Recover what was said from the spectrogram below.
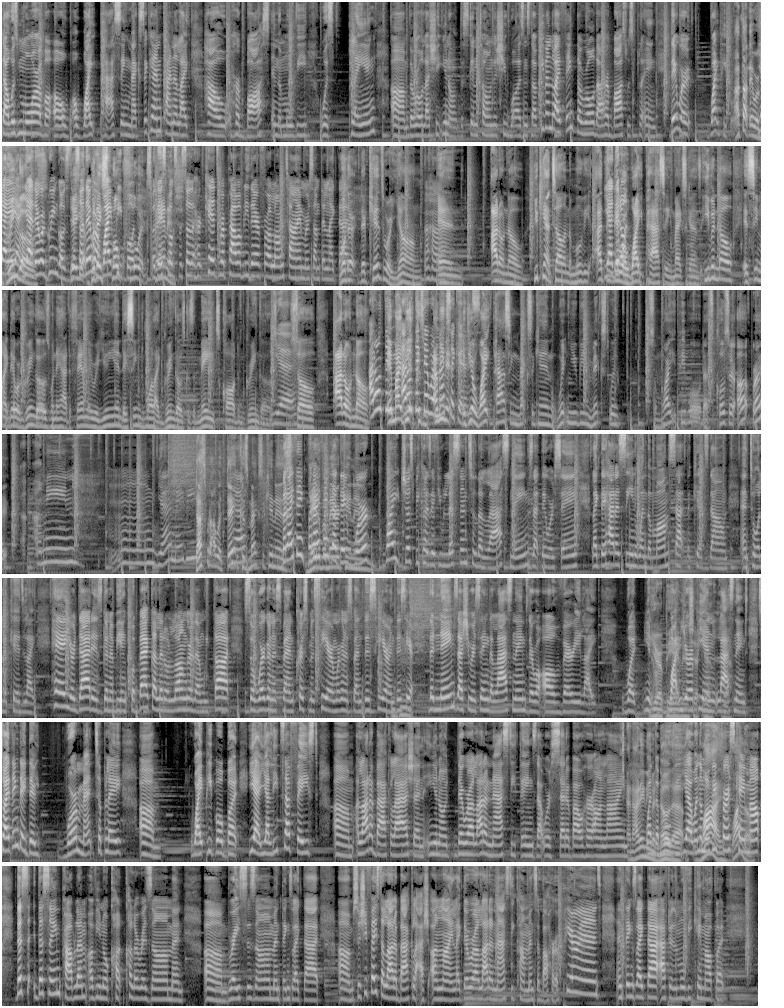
that was more of a, a, a white passing Mexican, kind of like how her boss in the movie was playing um, the role that she, you know, the skin tone that she was and stuff. Even though I think the role that her boss was playing, they were white people. I thought they were yeah, gringos. Yeah, yeah, yeah, they were gringos. Yeah, so yeah, they but were they white people, but they spoke so that her kids were probably there for a long time or something like that. Well, their their kids were young, Uh-huh. and I don't know. You can't tell in the movie. I think Yeah, they, they were white passing Mexicans, even though it seemed like they were gringos when they had the family reunion. They seemed more like gringos because the maids called them gringos. Yeah. So. I don't know. I don't think It might I be, don't think they were I mean, If you're white passing Mexican, wouldn't you be mixed with some white people that's closer up, right? I mean, mm, yeah, maybe. That's what I would think, Yeah. because Mexican is. But I think, but Native I think that they American were white just because if you listen to the last names that they were saying, like they had a scene when the mom sat the kids down and told the kids like, "Hey, your dad is gonna be in Quebec a little longer than we thought, so we're gonna spend Christmas here and we're gonna spend this here and this Mm-hmm. here." The names that she was saying, the last names, they were all very like what you know, European white and shit, European yeah, last names. So I think they they were meant to play um, white people, but yeah, Yalitza faced um, a lot of backlash, and you know there were a lot of nasty things that were said about her online. And I didn't when even the know movie, that. Yeah, when the Why? movie first Why came though? out, the s- the same problem of you know co- colorism and um, racism and things like that. Um, so she faced a lot of backlash online. Like there were a lot of nasty comments about her appearance and things like that after the movie came out. But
